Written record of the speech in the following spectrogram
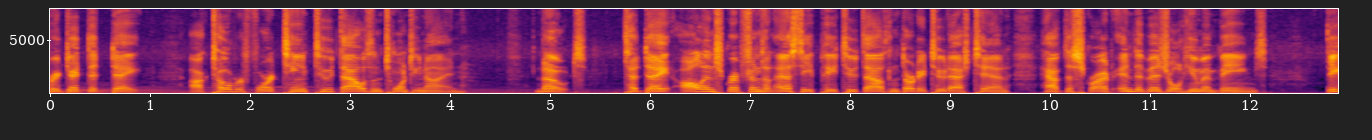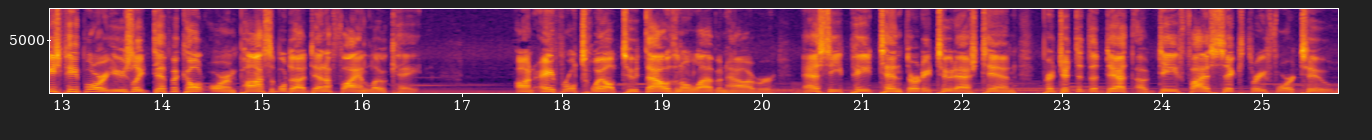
Predicted date October 14, 2029 Notes: To date, all inscriptions on SCP-2032-10 have described individual human beings. These people are usually difficult or impossible to identify and locate. On April 12, 2011, however, SCP-1032-10 predicted the death of D-56342,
